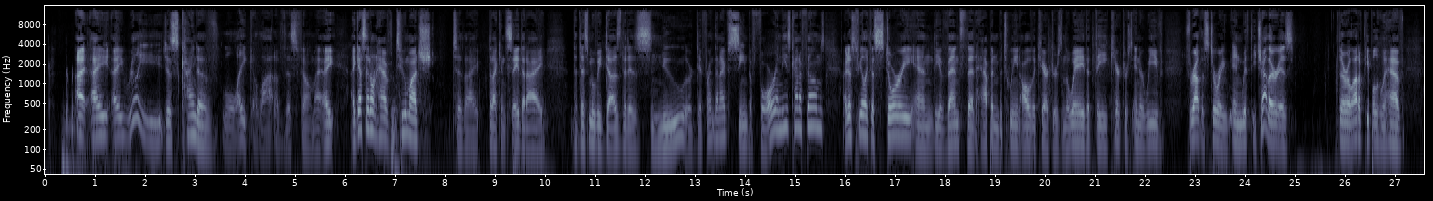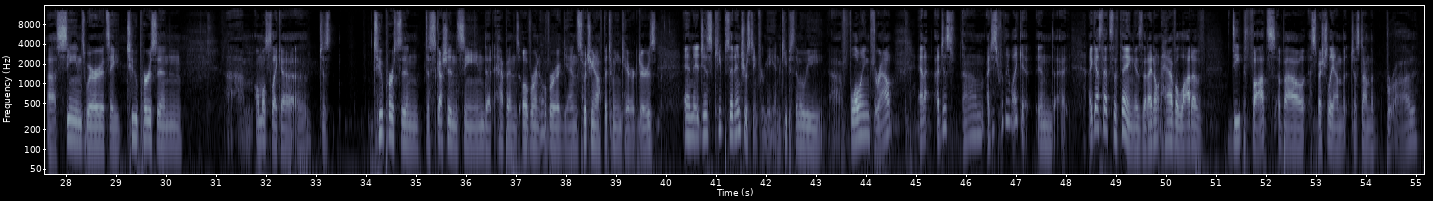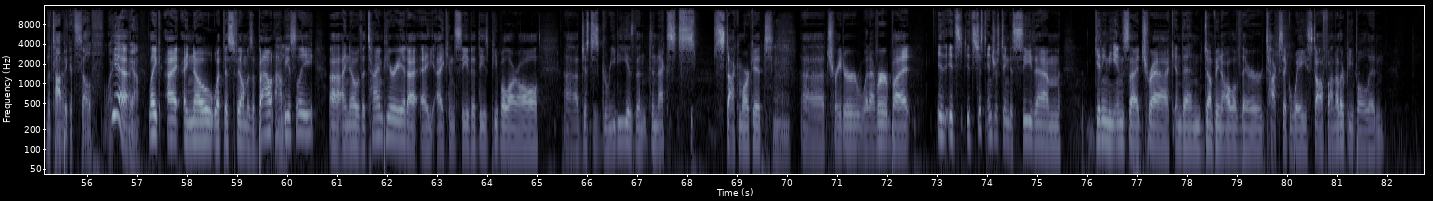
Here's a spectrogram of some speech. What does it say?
I, I I really just kind of like a lot of this film. I, I I guess I don't have too much to that I that I can say that I that this movie does that is new or different than I've seen before in these kind of films. I just feel like the story and the events that happen between all of the characters and the way that the characters interweave throughout the story and with each other is there are a lot of people who have uh, scenes where it's a two person um, almost like a just two person discussion scene that happens over and over again switching off between characters and it just keeps it interesting for me and keeps the movie uh, flowing throughout and I, I just um, I just really like it and I, I guess that's the thing is that I don't have a lot of deep thoughts about especially on the just on the broad The topic itself. Like, yeah. Yeah. Like I, I know what this film is about, Mm-hmm. obviously. Uh, I know the time period. I, I, I can see that these people are all uh, just as greedy as the the next stock market Mm-hmm. Uh, trader, whatever. But it, it's it's just interesting to see them getting the inside track and then dumping all of their toxic waste off on other people and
